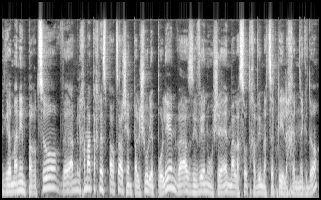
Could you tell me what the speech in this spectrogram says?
הגרמנים פרצו, והמלחמה תכלס פרצה שהם פלשו לפולין, ואז הבינו שאין מה לעשות, חייבים לצאת להילחם נגדו.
